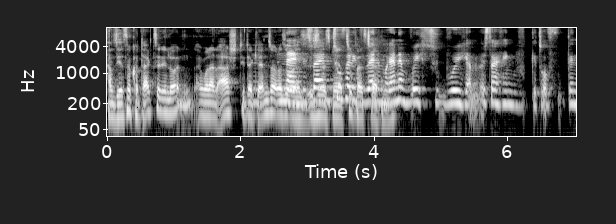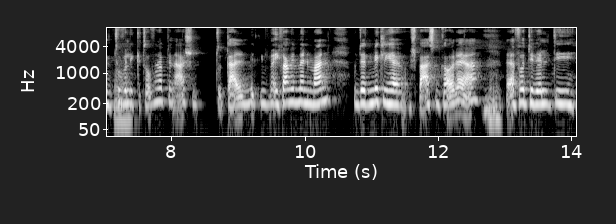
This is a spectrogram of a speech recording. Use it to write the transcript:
Haben Sie jetzt noch Kontakt zu den Leuten? Roland Arsch, Dieter Klemser oder so? Nein, das war das eben mehr zufällig bei einem? Rennen, wo ich, wo ich am Österreichring getroffen, den zufällig getroffen habe, den Arsch. und Total mit, ich war mit meinem Mann und der hat wirklich Spaß und Gaude, ja. Weil einfach die Welle, die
